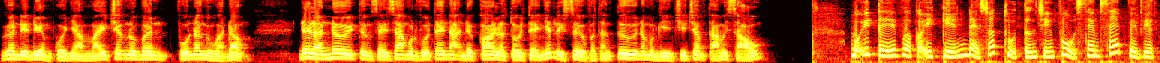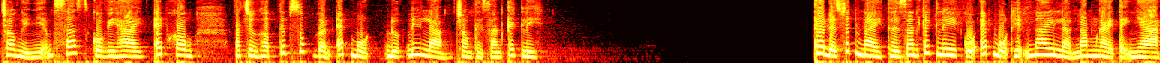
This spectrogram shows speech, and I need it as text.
gần địa điểm của nhà máy Chernobyl vốn đang ngừng hoạt động. Đây là nơi từng xảy ra một vụ tai nạn được coi là tồi tệ nhất lịch sử vào tháng 4 năm 1986. Bộ Y tế vừa có ý kiến đề xuất Thủ tướng Chính phủ xem xét về việc cho người nhiễm SARS-CoV-2 F0 và trường hợp tiếp xúc gần F1 được đi làm trong thời gian cách ly. Theo đề xuất này, thời gian cách ly của F1 hiện nay là 5 ngày tại nhà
